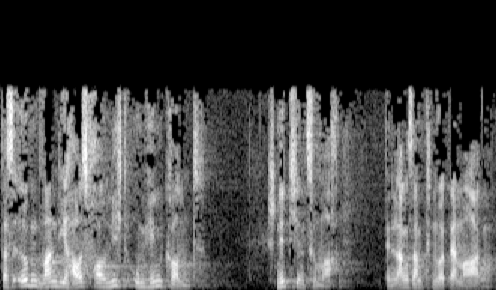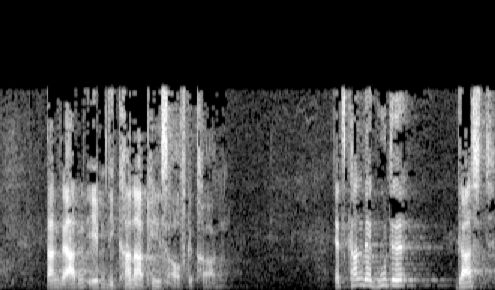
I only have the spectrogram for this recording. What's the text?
dass irgendwann die Hausfrau nicht umhinkommt, Schnittchen zu machen, denn langsam knurrt der Magen. Dann werden eben die Kanapés aufgetragen. Jetzt kann der gute Gast,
